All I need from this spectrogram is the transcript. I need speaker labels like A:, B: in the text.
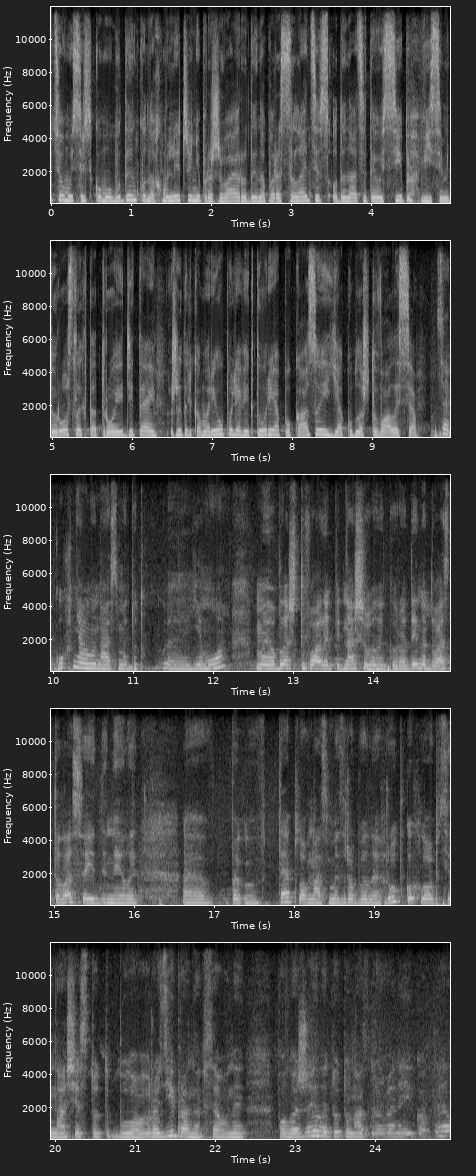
A: У цьому сільському будинку на Хмельниччині проживає родина переселенців з 11 осіб, 8 дорослих та троє дітей. Жителька Маріуполя Вікторія показує, як облаштувалися.
B: Це кухня у нас. Ми тут е, їмо. Ми облаштували під нашу велику родину, два стола соєдинили. Е, Тепло в нас ми зробили грубку. Хлопці наші тут було розібране, все вони положили. Тут у нас дровяний котел.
